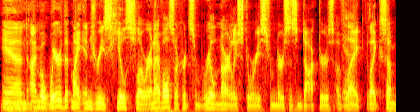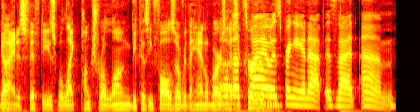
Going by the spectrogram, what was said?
And I'm aware that my injuries heal slower, and I've also heard some real gnarly stories from nurses and doctors of like like some guy in his 50s will like puncture a lung because he falls over the handlebars Well, and that's a curb. why I and- was bringing it up. Is that um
